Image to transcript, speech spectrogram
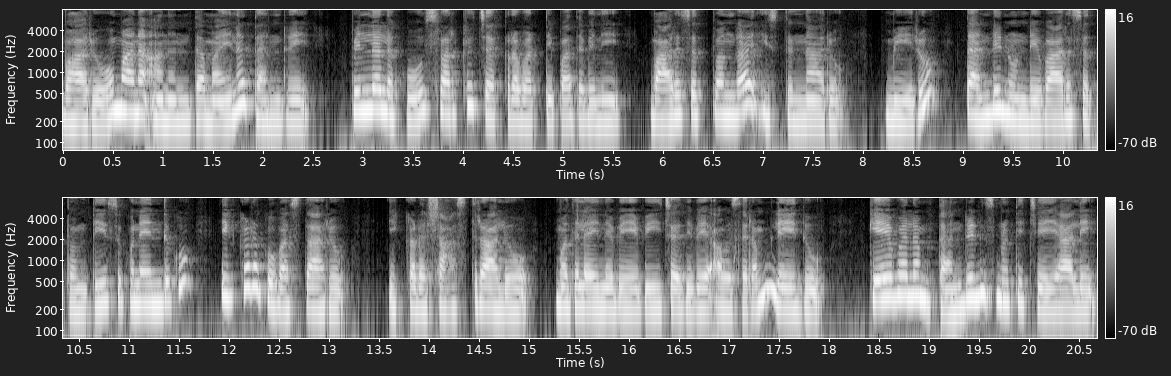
వారు మన అనంతమైన తండ్రి. పిల్లలకు స్వర్గ చక్రవర్తి పదవిని వారసత్వంగా ఇస్తున్నారు. మీరు తండ్రి నుండి వారసత్వం తీసుకునేందుకు ఇక్కడకు వస్తారు. ఇక్కడ శాస్త్రాలు మొదలైనవేవి చదివే అవసరం లేదు. కేవలం తండ్రిని స్మృతి చేయాలి.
